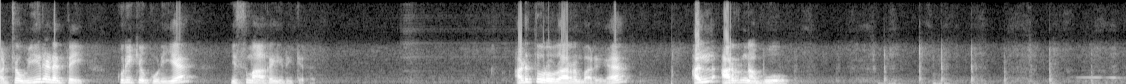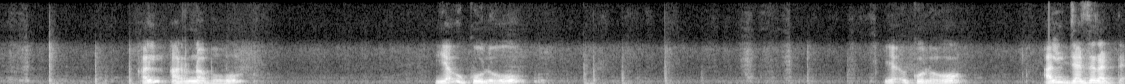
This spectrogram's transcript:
மற்ற உயிரினத்தை குறிக்கக்கூடிய இஸ்மாக இருக்கிறது. அடுத்து ஒரு உதாரணம் பாருங்க. அல் அர்னபு. அல் அர்னபு யகுலு யகுலு அல் ஜசரத்தை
